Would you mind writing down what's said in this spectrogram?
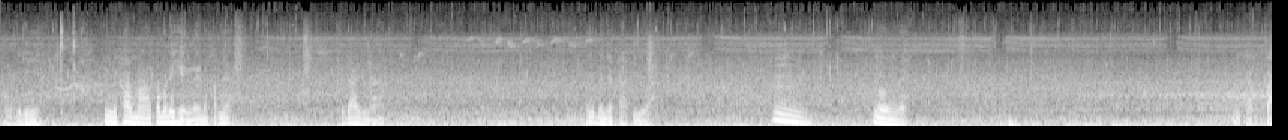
โหดีขึ้นไม่เข้ามาก็ไม่ได้เห็นเลยนะครับเนี่ยใช้ได้อยู่นะเฮ้ยบรรยากาศดีว่ะ อืม งงเลย นี่ครับสระ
